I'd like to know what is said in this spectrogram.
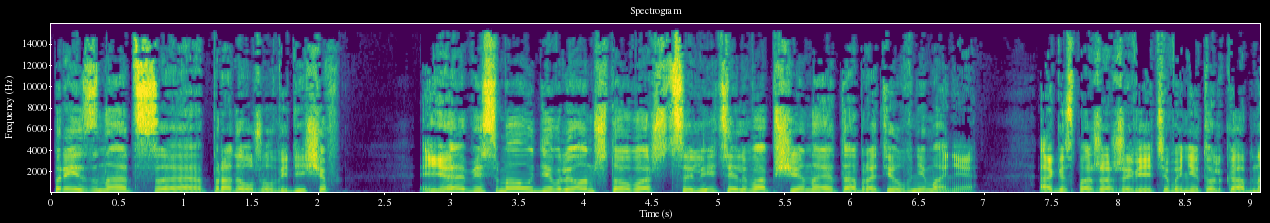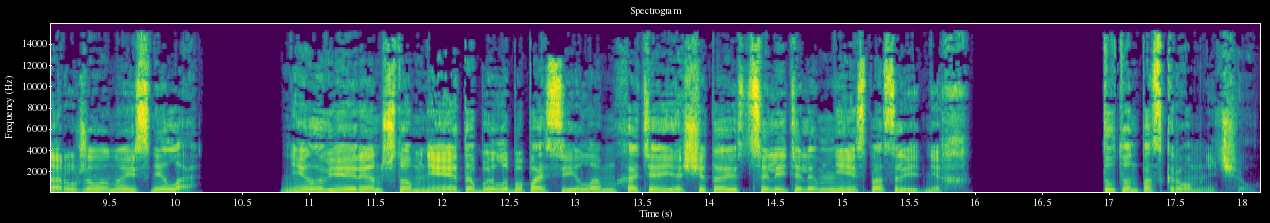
«Признаться», — продолжил Ведищев, — «я весьма удивлен, что ваш целитель вообще на это обратил внимание» а госпожа Живетева не только обнаружила, но и сняла. Не уверен, что мне это было бы по силам, хотя я считаюсь целителем не из последних. Тут он поскромничал.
